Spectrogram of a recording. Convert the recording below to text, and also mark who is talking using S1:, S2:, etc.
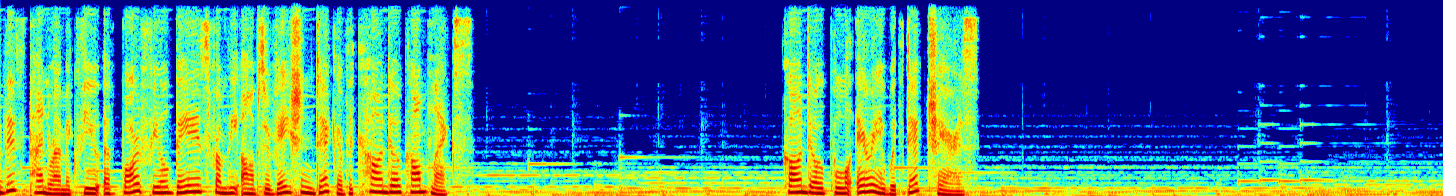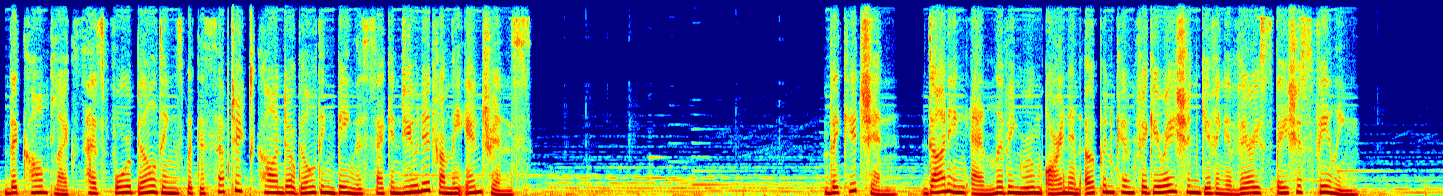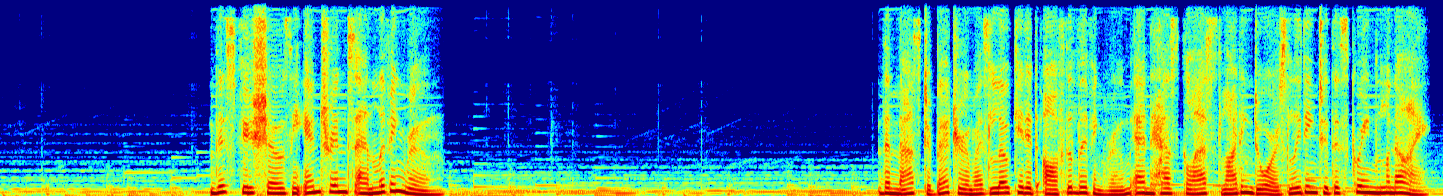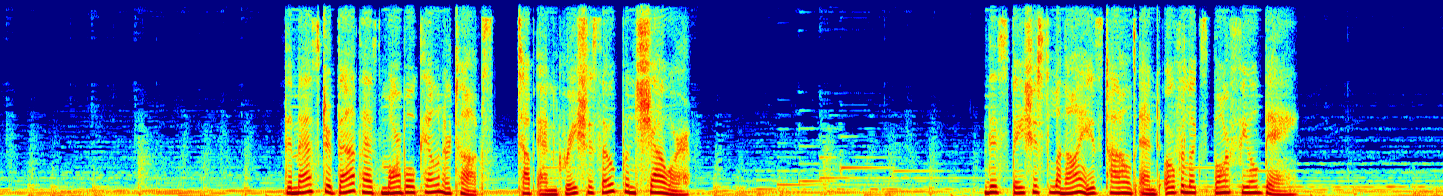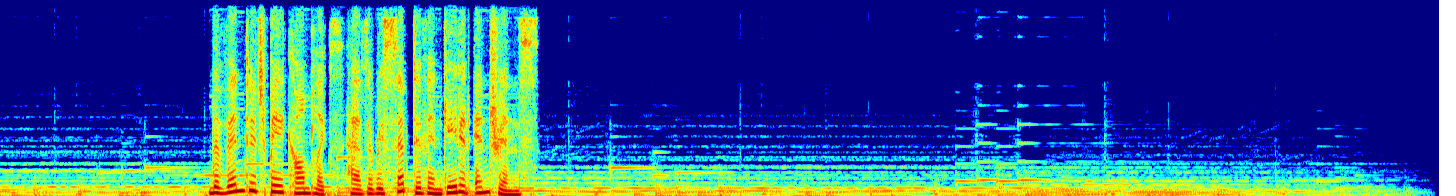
S1: This panoramic view of Barfield Bay is from the observation deck of the condo complex. Condo pool area with deck chairs. The complex has four buildings with the subject condo building being the second unit from the entrance. The kitchen, dining and living room are in an open configuration giving a very spacious feeling. This view shows the entrance and living room. The master bedroom is located off the living room and has glass sliding doors leading to the screen lanai. The master bath has marble countertops, tub and gracious open shower. This spacious lanai is tiled and overlooks Barfield Bay. The Vintage Bay complex has a receptive and gated entrance.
